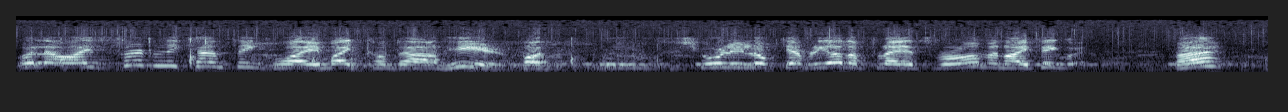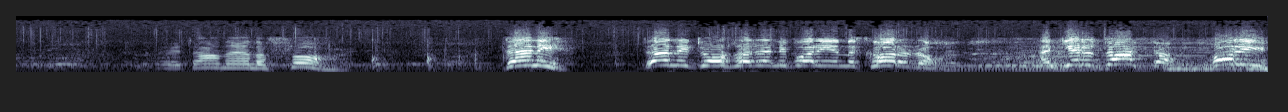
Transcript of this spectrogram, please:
Well, now, I certainly can't think why he might come down here, but we've surely looked every other place for him, and I think... Huh? They're down there on the floor. Danny! Danny, don't let anybody in the corridor! And get a doctor! Hurry!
